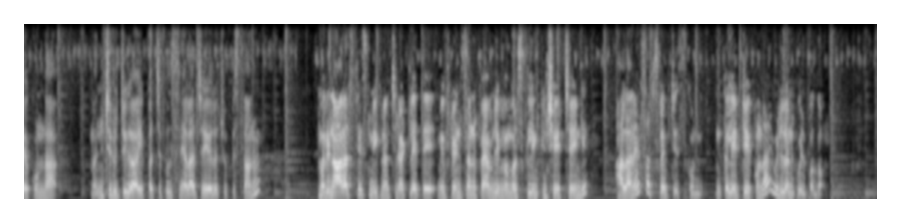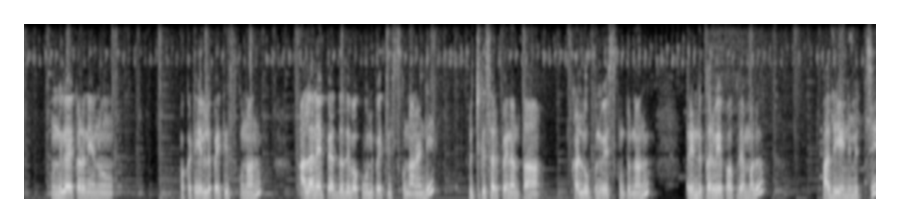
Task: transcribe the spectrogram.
లేకుండా మంచి రుచిగా ఈ పచ్చి పులుసుని ఎలా చేయాలో చూపిస్తాను. మరి నారా రెసిపీస్ మీకు నచ్చినట్లయితే మీ ఫ్రెండ్స్ అండ్ ఫ్యామిలీ మెంబర్స్కి లింక్ని షేర్ చేయండి. అలానే సబ్స్క్రైబ్ చేసుకోండి. ఇంకా లేట్ చేయకుండా వీడియోలోనికి వెళ్ళిపోదాం. ముందుగా ఇక్కడ నేను ఒకటి ఎల్లుపై తీసుకున్నాను. అలానే పెద్దది ఒక ఉల్లిపై తీసుకున్నానండి. రుచికి సరిపోయినంత కళ్ళు ఉప్పును వేసుకుంటున్నాను. రెండు కరివేపాకు రెమ్మలు పది ఎండుమిర్చి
